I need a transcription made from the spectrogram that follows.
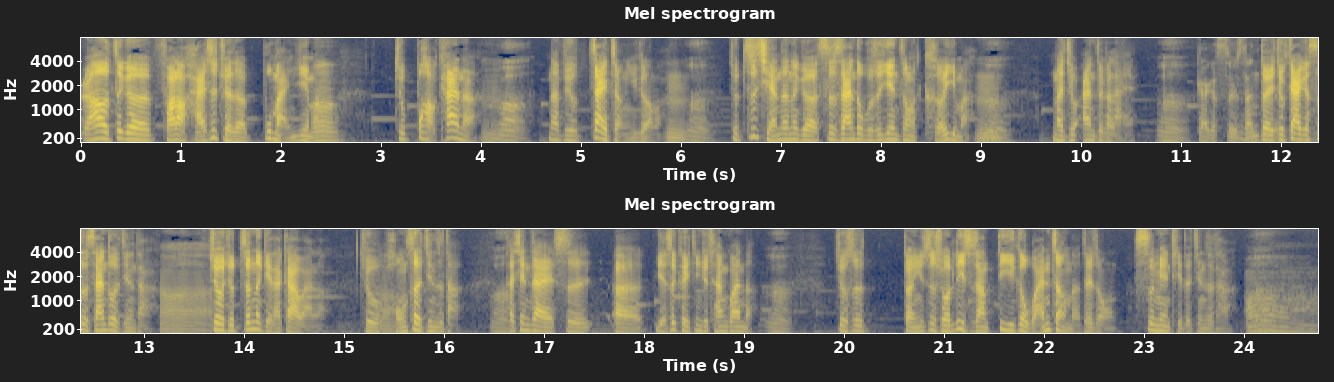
然后这个法老还是觉得不满意嘛，嗯就不好看呢，嗯嗯那不就再整一个嘛？嗯嗯就之前的那个四十三度不是验证了可以嘛？嗯，嗯那就按这个来，嗯盖个四十三度，对，就盖个四十三度的金字塔，啊，最后就真的给它盖完了，就嗯红色金字塔，嗯，它现在是呃也是可以进去参观的，嗯就是等于是说历史上第一个完整的这种四面体的金字塔，哦，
